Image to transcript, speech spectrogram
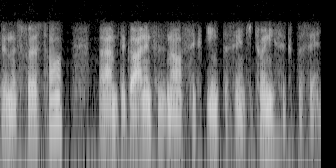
in this first half. Um, the guidance is now 16% to 26%.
